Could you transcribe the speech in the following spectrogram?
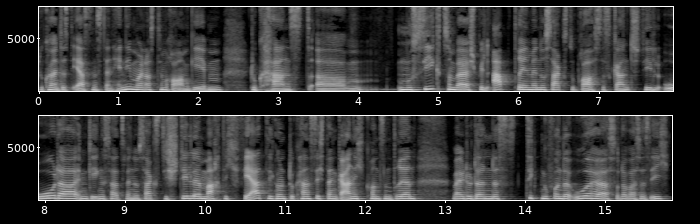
Du könntest erstens dein Handy mal aus dem Raum geben, du kannst ähm, Musik zum Beispiel abdrehen, wenn du sagst, du brauchst das ganz still, oder im Gegensatz, wenn du sagst, die Stille macht dich fertig und du kannst dich dann gar nicht konzentrieren, weil du dann das Ticken von der Uhr hörst oder was weiß ich,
